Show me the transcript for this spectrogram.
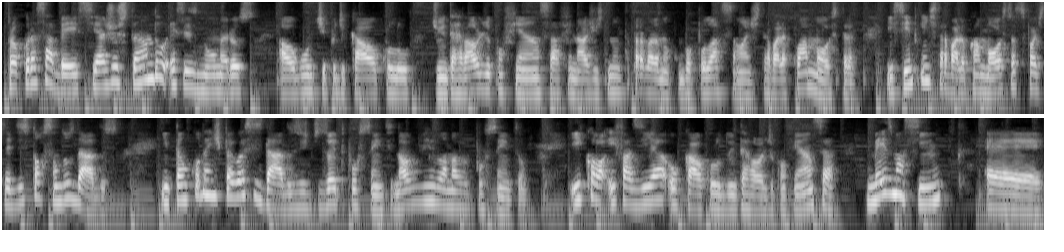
procura saber se ajustando esses números a algum tipo de cálculo, de um intervalo de confiança, afinal a gente não está trabalhando com população, a gente trabalha com amostra. E sempre que a gente trabalha com amostras, pode ter distorção dos dados. Então, quando a gente pegou esses dados de 18% e 9,9% e, e fazia o cálculo do intervalo de confiança, mesmo assim, é,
